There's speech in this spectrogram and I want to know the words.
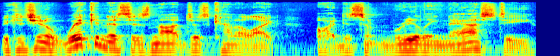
Because you know wickedness is not just kind of like oh I did something really nasty.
